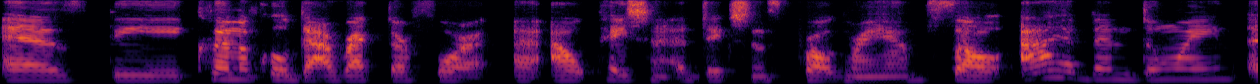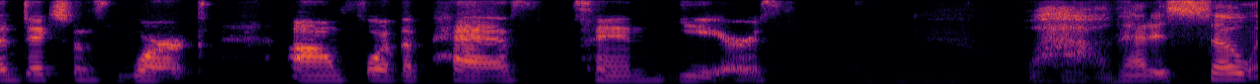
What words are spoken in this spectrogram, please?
as the clinical director for an outpatient addictions program. So I have been doing addictions work um, for the past 10 years. Wow, that is so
